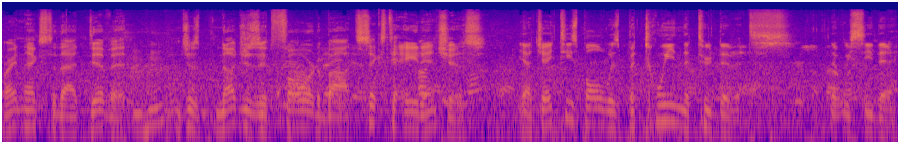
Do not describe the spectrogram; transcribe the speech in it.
Right next to that divot. Mm-hmm. Just nudges it forward about six to eight inches. Yeah, JT's ball was between the two divots that we see there.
